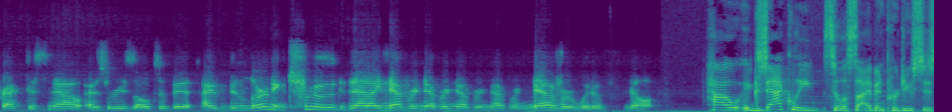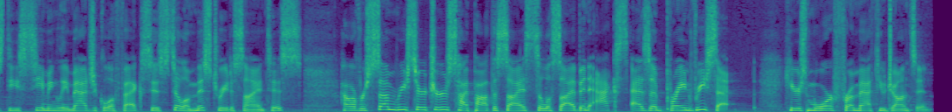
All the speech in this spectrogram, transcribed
practice now as a result of it. I've been learning truth that I never, never, never, never, never would have known. How exactly psilocybin produces these seemingly magical effects is still a mystery to scientists. However, some researchers hypothesize psilocybin acts as a brain reset. Here's more from Matthew Johnson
